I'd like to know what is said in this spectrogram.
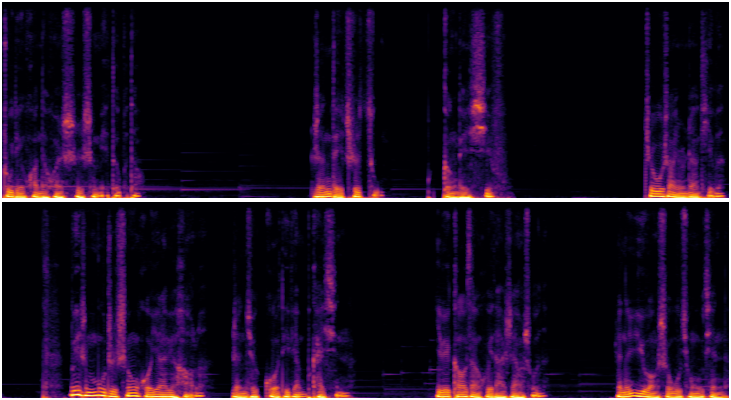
注定患得患失，什么也得不到。人得知足，更得惜福。知乎上有人这样提问：为什么物质生活越来越好了，人却过得一点不开心呢？一位高赞回答是这样说的：人的欲望是无穷无尽的，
